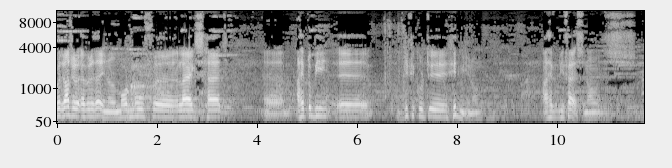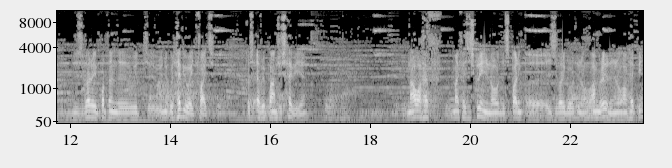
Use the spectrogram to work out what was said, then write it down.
with Roger every day. You know, more move, uh, legs, head. Uh, I have to be uh, difficult to hit me. You know, I have to be fast. You know, it's, very important uh, with with heavyweight fights because every punch is heavy. Yeah? Now I have my face is clean. You know, the sparring uh, is very good. You know, I'm ready. You know, I'm happy.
